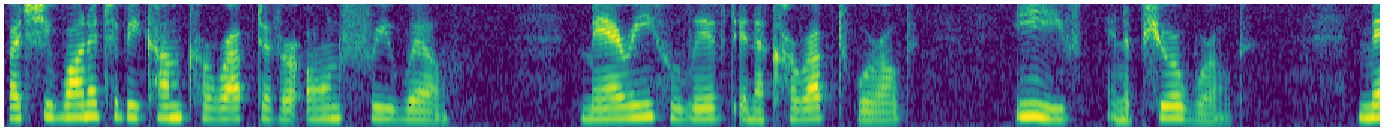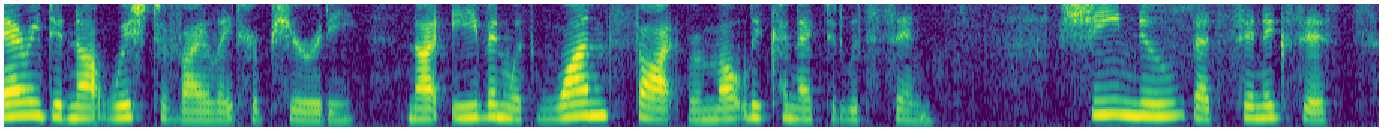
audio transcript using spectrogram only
but she wanted to become corrupt of her own free will. Mary, who lived in a corrupt world, Eve in a pure world. Mary did not wish to violate her purity, not even with one thought remotely connected with sin. She knew that sin exists.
